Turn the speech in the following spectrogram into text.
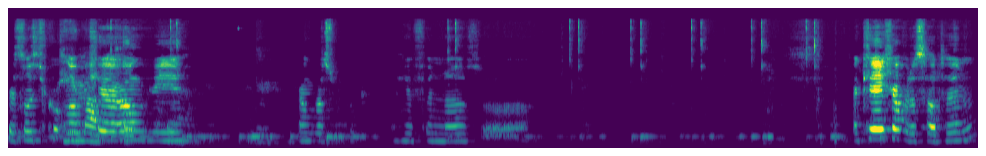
Jetzt muss ich gucken, ob ich Thema hier irgendwie irgendwas hier finde. So. Okay, ich hoffe, das haut hin.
